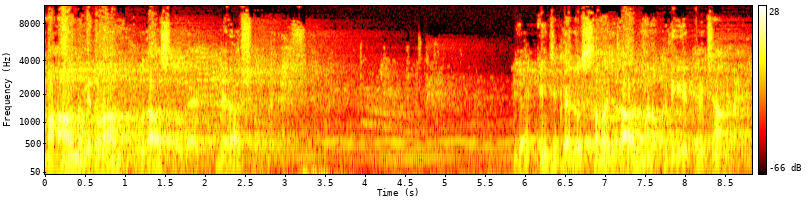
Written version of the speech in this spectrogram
ਮਹਾਨ ਵਿਦਵਾਨ ਉਦਾਸ ਹੋ ਗਏ, ਨਿਰਾਸ਼ ਹੋ ਗਏ। ਜਾਂ ਇੰਜ ਕਹਿ ਲੋ ਸਮਝਦਾਰ ਮਨੁੱਖ ਦੀ ਇਹ ਪਹਿਚਾਣ ਹੈ।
